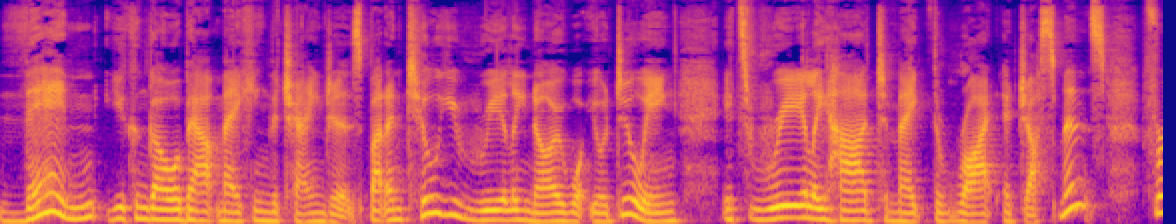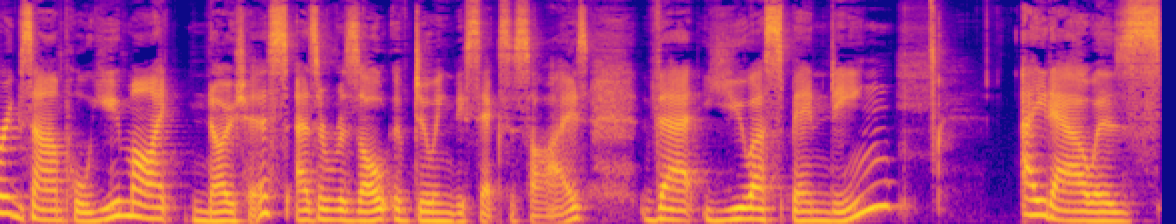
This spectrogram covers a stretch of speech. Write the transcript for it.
then you can go about making the changes. But until you really know what you're doing, it's really hard to make the right adjustments. For example, you might notice as a result of doing this exercise that you are spending eight hours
